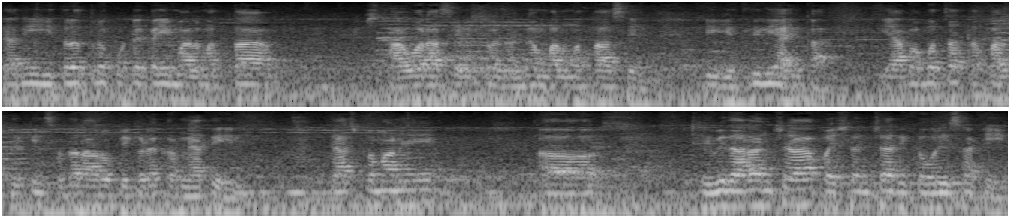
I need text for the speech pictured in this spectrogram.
त्यांनी इतरत्र कुठे काही मालमत्ता स्थावर असेल किंवा जंगम मालमत्ता असेल ही घेतलेली आहे का? याबाबतचा तपास देखील सदर आरोपीकडे करण्यात येईल. त्याचप्रमाणे ठेवीदारांच्या पैशांच्या रिकव्हरीसाठी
